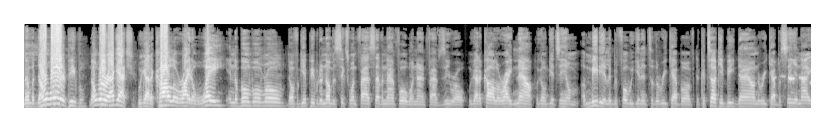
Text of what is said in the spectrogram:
Remember, don't worry, people. Don't worry, I got you. We got a caller right away in the Boom Boom Room. Don't forget, people, the number is 615-794-1950. We got a caller right now. We're going to get to him immediately before we get into the recap of the Kentucky beatdown, the recap of senior night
